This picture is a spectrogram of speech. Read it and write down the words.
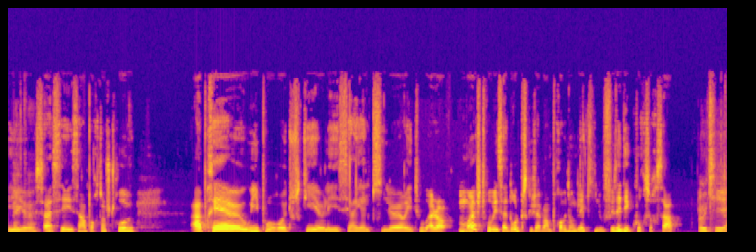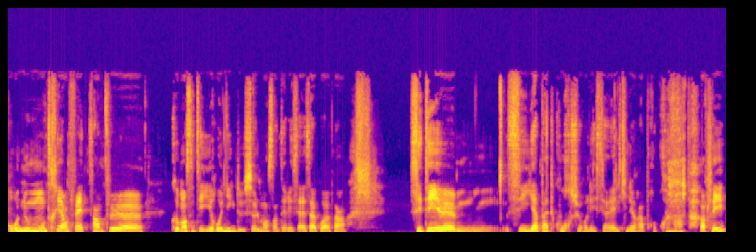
Et euh, ça, c'est important, je trouve. Après, euh, oui, pour tout ce qui est les serial killers et tout. Alors, moi, je trouvais ça drôle parce que j'avais un prof d'anglais qui nous faisait des cours sur ça. Pour nous montrer en fait un peu euh, comment c'était ironique de seulement s'intéresser à ça quoi. Enfin, c'était il n'y a pas de cours sur les serial killers à proprement parler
